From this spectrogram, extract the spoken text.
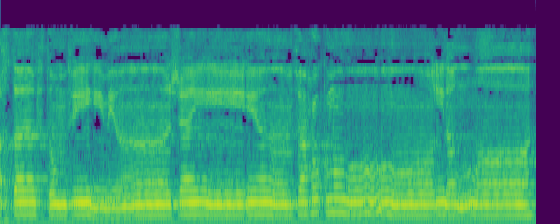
اختلفتم فيه من شيء فحكمه إلى الله.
